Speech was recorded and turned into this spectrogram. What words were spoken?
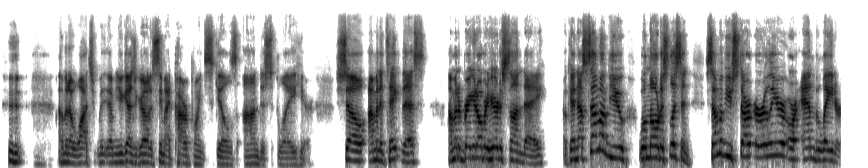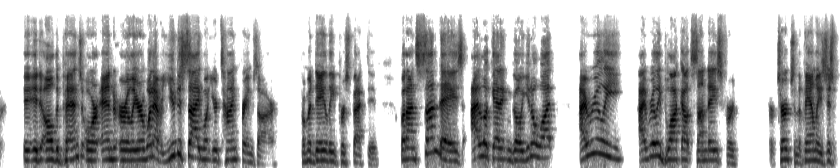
I'm going to watch. I mean, you guys are going to see my PowerPoint skills on display here. So I'm going to take this. I'm going to bring it over here to Sunday. Okay. Now, some of you will notice, listen, some of you start earlier or end later. It, it all depends, or end earlier, whatever. You decide what your time frames are from a daily perspective. But on Sundays, I look at it and go, you know what? I really, I really block out Sundays for for church and the family is just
